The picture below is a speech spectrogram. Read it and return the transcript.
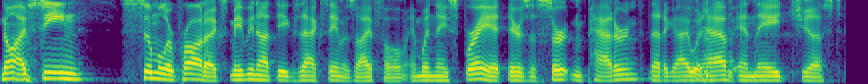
No, I've seen similar products, maybe not the exact same as iFoam. And when they spray it, there's a certain pattern that a guy would have, and they just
